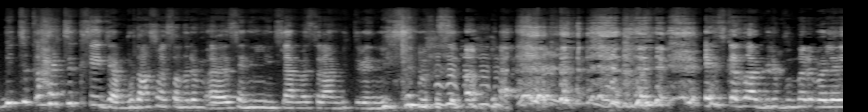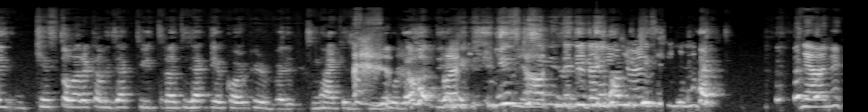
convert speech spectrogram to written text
bir tık artık şey diyeceğim. Buradan sonra sanırım e, senin linçlenme sıran bitti benim linçlenme sıram. Eskaza biri bunları böyle kesit olarak alacak, Twitter atacak diye korkuyorum böyle bütün herkes rahat diye. 100 kişinin izlediği videodan bir kesit Yani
